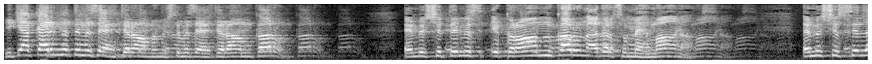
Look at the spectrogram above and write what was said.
یہ کیا کرن تمس احترام امس تمس احترام کرن امس تمس اکرام کرن اگر سہ مہمان آس امس صلہ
